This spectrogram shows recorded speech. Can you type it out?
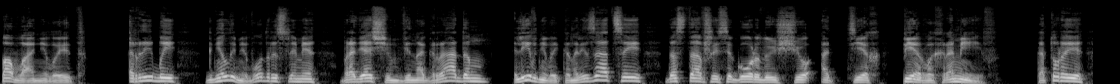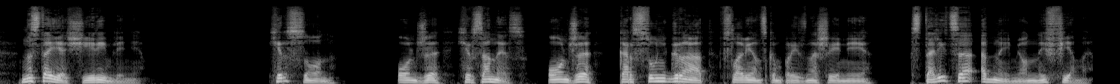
пованивает. Рыбой, гнилыми водорослями, бродящим виноградом, ливневой канализацией, доставшейся городу еще от тех первых ромеев, которые настоящие римляне. Херсон, он же Херсонес, он же Корсуньград в славянском произношении, столица одноименной Фемы.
